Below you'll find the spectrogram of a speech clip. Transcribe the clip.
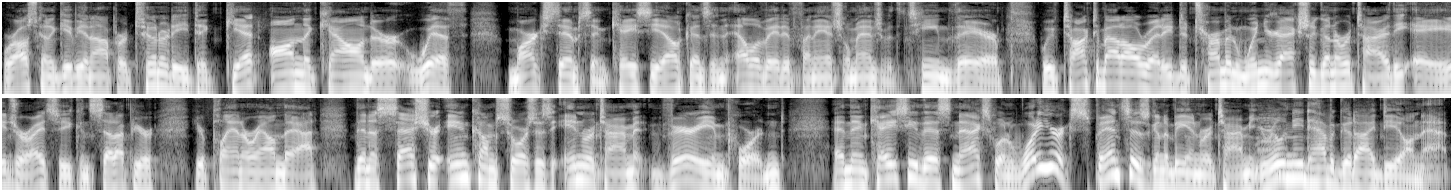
We're also going to give you an opportunity to get on the calendar with Mark Stimson, Casey Elkins, and Elevated Financial Management, the team there. We've talked about already, determine when you're actually going to retire, the age, all right, so you can set up your, your plan around that. Then assess your income sources in retirement, very important. And then, Casey, this next one, what are your expenses going to be in retirement? You really need to have a good idea on that.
